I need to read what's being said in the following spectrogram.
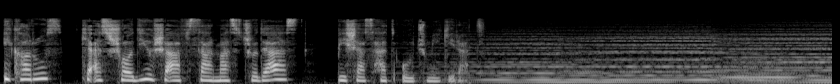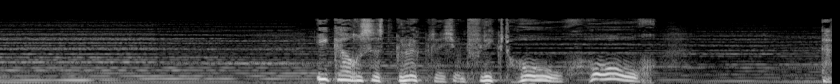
ایکاروس که از شادی و شعف سرمست شده است بیش از حد اوج می گیرد. Ikarus ist glücklich und fliegt hoch, hoch. Er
